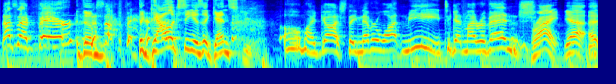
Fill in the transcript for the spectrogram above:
That's not fair. The that's not fair. the galaxy is against you. Oh my gosh, they never want me to get my revenge. Right. Yeah. Uh,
